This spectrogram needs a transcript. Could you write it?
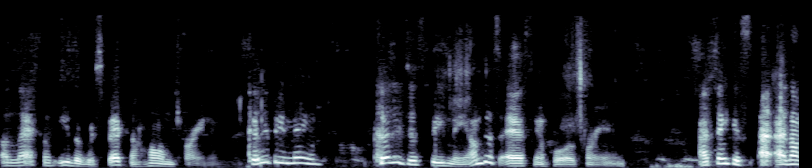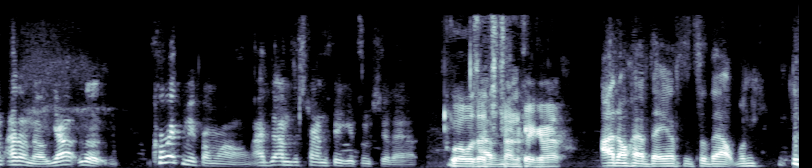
a lack of either respect or home training. Could it be me? Could it just be me? I'm just asking for a friend. I think it's I, I don't I don't know. Y'all look, correct me if I'm wrong. I, I'm just trying to figure some shit out. What was I Um, you're trying to figure out? I don't have the answer to that one.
